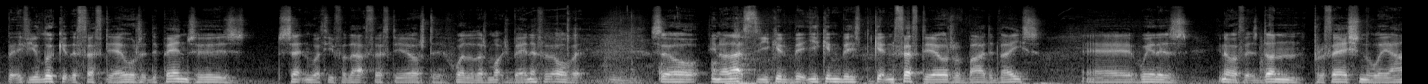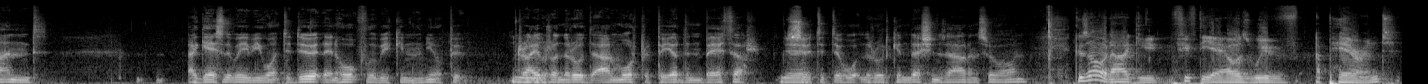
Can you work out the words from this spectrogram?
but if you look at the 50 hours, it depends who's sitting with you for that 50 hours to whether there's much benefit of it. So you know that's you could be you can be getting 50 hours of bad advice, uh, whereas you know if it's done professionally and I guess the way we want to do it, then hopefully we can you know put drivers on the road that are more prepared and better Yeah. suited to what the road conditions are and so on. Because I would argue 50 hours with a parent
